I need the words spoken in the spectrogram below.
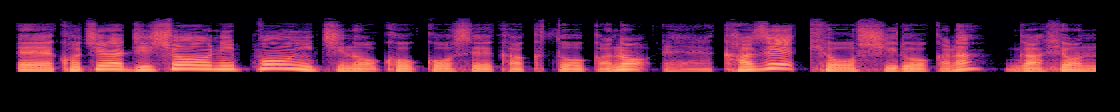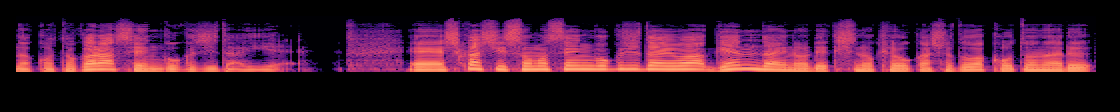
えーこちら自称日本一の高校生格闘家の、えー風京志郎かな？がひょんなことから戦国時代へ、えーしかしその戦国時代は現代の歴史の教科書とは異なる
